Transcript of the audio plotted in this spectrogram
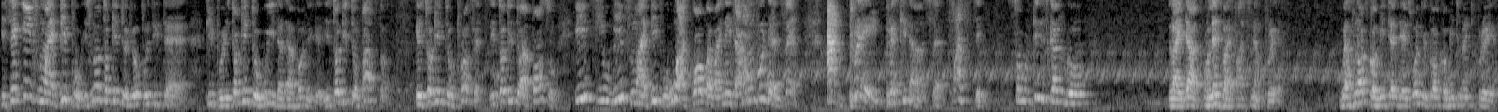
he said, if my people, he's not talking to the opposite uh, people, he's talking to we that are born again. He's talking to pastors, he's talking to prophets, he's talking to apostles. If you, if my people who are called by my shall humble themselves and pray, breaking ourselves, fasting, some things can't go like that unless by fasting and prayer. We have not committed, there's what we call commitment prayer.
